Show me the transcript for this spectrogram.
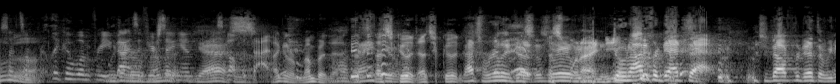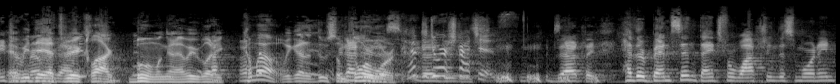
So it's a really good one for you We guys if you're sitting that. at the desk all Yes. the time. I can remember that. Oh, thank that's you. good. That's good. That's really good. That's, That's really, what I need. Do not forget that. Do not forget that. We need to Every remember day at that. three o'clock, boom! I'm gonna have everybody come out. We got to do some door do work. this. Have to door stretches. Exactly. Heather Benson, thanks for watching this morning.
